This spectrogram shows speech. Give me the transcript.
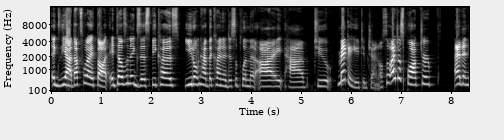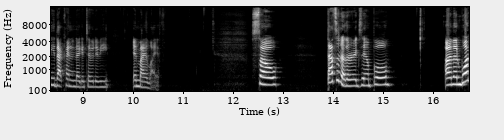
yeah, that's what I thought. It doesn't exist because you don't have the kind of discipline that I have to make a YouTube channel. So I just blocked her. I didn't need that kind of negativity in my life. So that's another example. And then one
